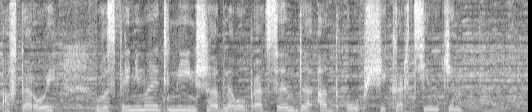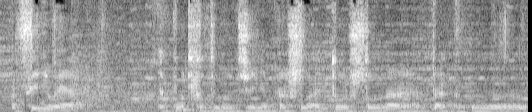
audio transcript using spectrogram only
а второй воспринимает меньше 1% от общей картинки. Оценивая путь, который Женя прошла, то, что она так э,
